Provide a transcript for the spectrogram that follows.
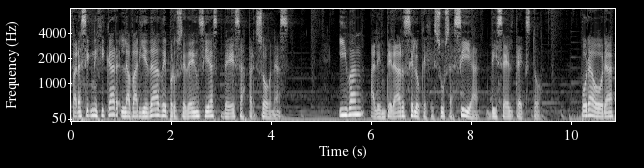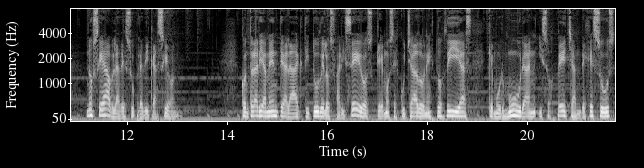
para significar la variedad de procedencias de esas personas. Iban al enterarse lo que Jesús hacía, dice el texto. Por ahora no se habla de su predicación. Contrariamente a la actitud de los fariseos que hemos escuchado en estos días, que murmuran y sospechan de Jesús,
